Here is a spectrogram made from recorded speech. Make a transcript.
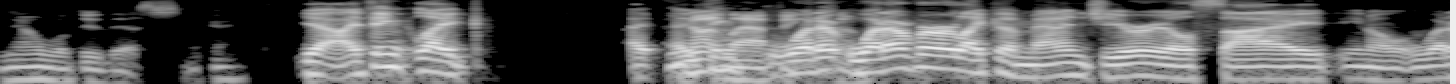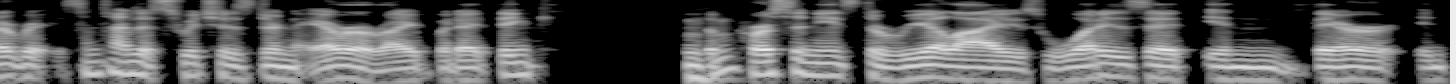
now we'll do this. Okay. Yeah, I think like I, I not think laughing, whatever, so. whatever, like a managerial side, you know, whatever. Sometimes it switches during the era, right? But I think the Mhm. person needs to realize what is it in their in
